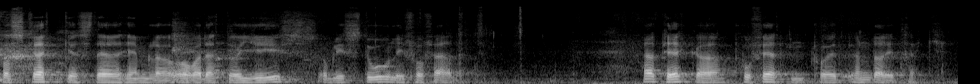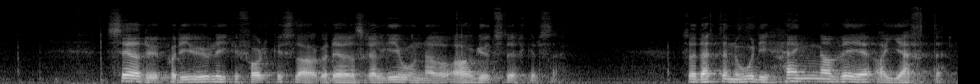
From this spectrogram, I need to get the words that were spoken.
Forskrekkes dere himler over dette og gys og blir storlig forferdet. Her peker profeten på et underlig trekk. Ser du på de ulike folkeslag og deres religioner og avgudsdyrkelse, så er dette noe de henger ved av hjertet,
